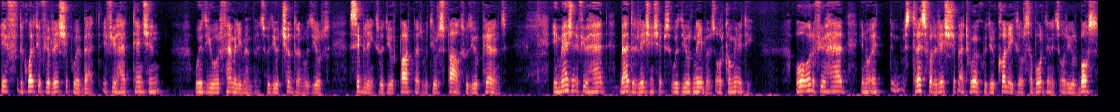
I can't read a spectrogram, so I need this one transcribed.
if the quality of your relationship were bad, if you had tension with your family members, with your children, with your siblings, with your partner, with your spouse, with your parents. Imagine if you had bad relationships with your neighbors or community. Or if you had, you know, a stressful relationship at work with your colleagues or subordinates or your boss.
